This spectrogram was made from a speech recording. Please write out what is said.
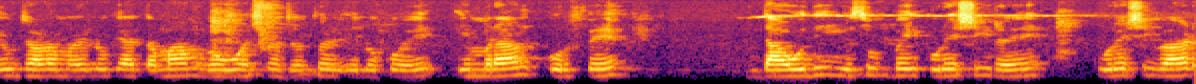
એવું જાણવા મળેલું કે આ તમામ ગૌવંશનો જથ્થો એ લોકોએ ઇમરાન ઉર્ફે દાઉદી યુસુફભાઈ કુરેશી રહે કુરેશીવાડ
